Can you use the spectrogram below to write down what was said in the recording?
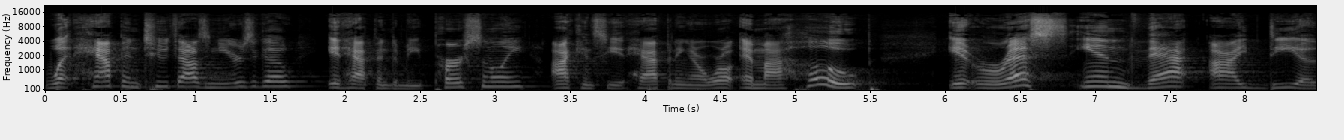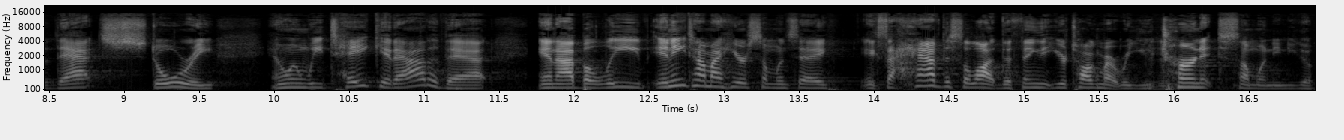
what happened 2,000 years ago, it happened to me personally. I can see it happening in our world, and my hope it rests in that idea, that story. And when we take it out of that, and I believe anytime I hear someone say, because I have this a lot, the thing that you're talking about where you mm-hmm. turn it to someone and you go,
